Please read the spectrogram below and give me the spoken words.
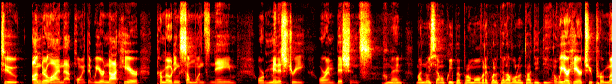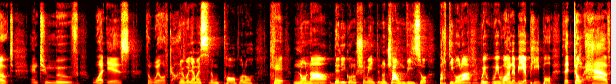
to underline that point that we are not here promoting someone's name or ministry or ambitions, Amen. Ma noi siamo qui per promuovere quello che è la volontà di Dio. but we are here to promote and to move what is the will of God. Noi vogliamo essere un popolo che non ha dei riconoscimenti, non ha un viso particolare. We, we want to be a people that don't have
